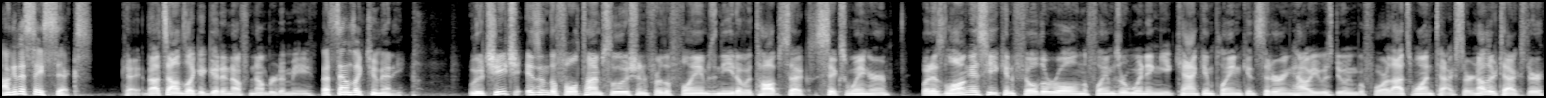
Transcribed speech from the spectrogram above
I'm gonna say six. Okay, that sounds like a good enough number to me. That sounds like too many. Lucic isn't the full time solution for the Flames' need of a top six, six winger, but as long as he can fill the role and the Flames are winning, you can't complain considering how he was doing before. That's one texter. Another texter.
